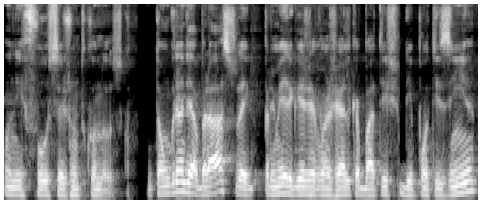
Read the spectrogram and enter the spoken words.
unir forças junto conosco. Então, um grande abraço da Primeira Igreja Evangélica Batista de Pontezinha.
